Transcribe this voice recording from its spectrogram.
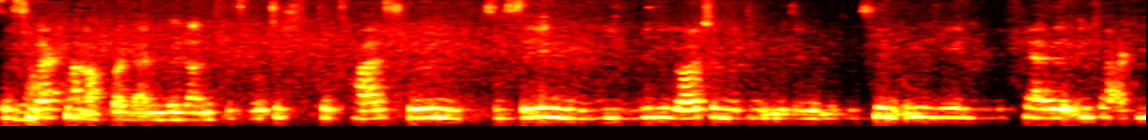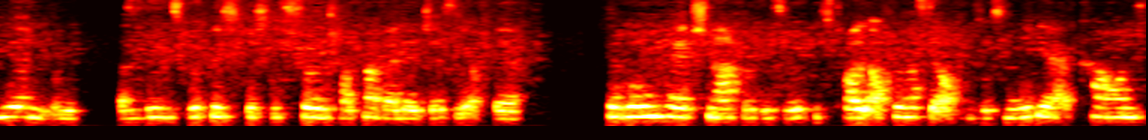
Das ja. merkt man auch bei deinen Bildern. Es ist wirklich total schön zu sehen, wie, wie die Leute mit den, mit, den, mit den Tieren umgehen, wie die Pferde interagieren. Und also das ist wirklich richtig schön. Schaut mal bei der Jessie auf der, der Homepage nach. Das ist wirklich toll. Auch du hast ja auch einen Social Media Account.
